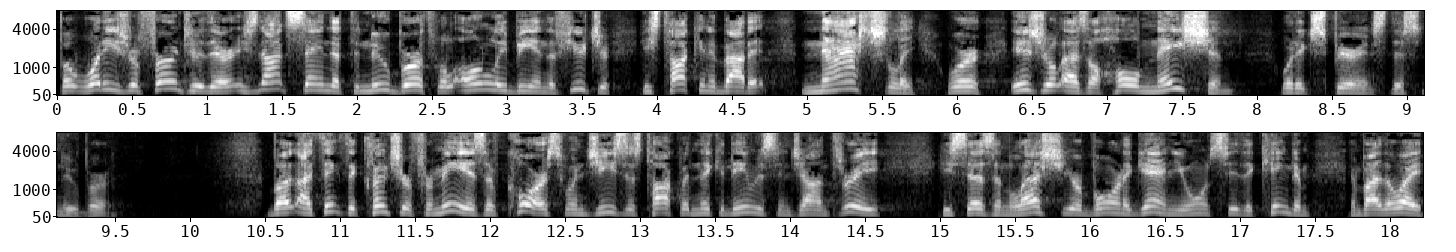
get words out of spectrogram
But what he's referring to there, he's not saying that the new birth will only be in the future. He's talking about it nationally, where Israel as a whole nation would experience this new birth. But I think the clincher for me is, of course, when Jesus talked with Nicodemus in John 3, he says, Unless you're born again, you won't see the kingdom. And by the way,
